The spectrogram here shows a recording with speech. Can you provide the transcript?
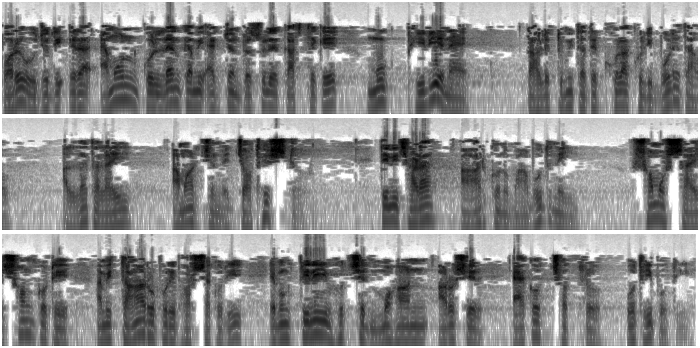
পরেও যদি এরা এমন কল্যাণকামী একজন রসুলের কাছ থেকে মুখ ফিরিয়ে নেয়, তাহলে তুমি তাদের খোলাখুলি বলে দাও, আল্লাহ তালাই আমার জন্য যথেষ্ট। তিনি ছাড়া আর কোনো মাবুদ নেই। সমস্যায়, সংকটে আমি তাঁর উপরে ভরসা করি এবং তিনিই হচ্ছেন মহান আরসের একচ্ছত্র অধিপতি।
